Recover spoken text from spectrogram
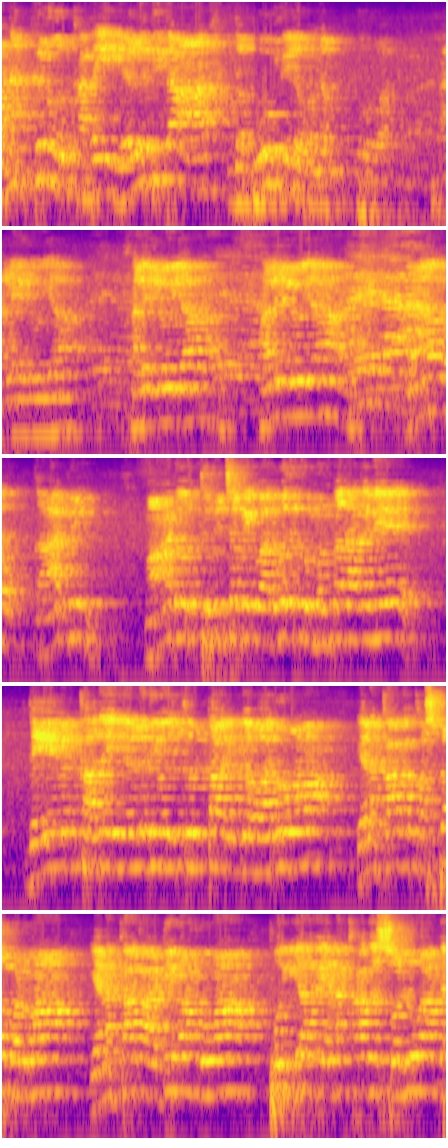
உனக்குன்னு ஒரு கதையை எழுதி தான் இந்த பூமியில உன்னை உருவாக்குறார். ஹalleluya. ஹalleluya. ஹalleluya. கார்வின் மாடூர் திருச்சபை வருவதற்கு முன்பதாகவே தேவன் கதையை எழுதி வைத்து விட்டார் இங்க வருவான் எனக்காக கஷ்டப்படுவான் எனக்காக அடி வாங்குவான் பொய்யாக எனக்காக சொல்லுவாங்க.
